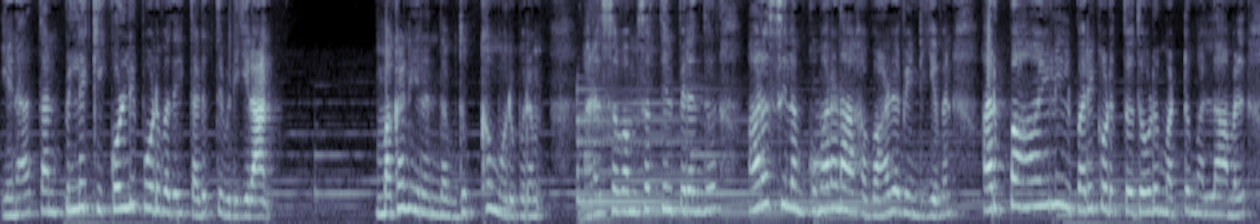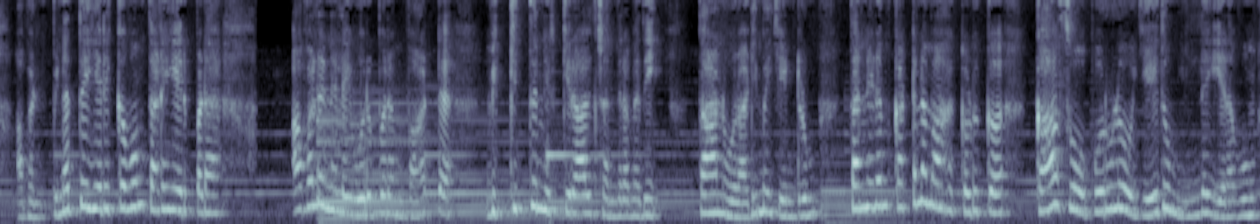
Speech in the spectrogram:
என தன் பிள்ளைக்கு கொல்லி போடுவதை தடுத்து விடுகிறான். மகன் இறந்த துக்கம் ஒருபுறம் அரச வம்சத்தில் பிறந்து அரசிலம் குமரனாக வாழ வேண்டியவன் அற்ப ஆயுளில் பறிகொடுத்ததோடு மட்டுமல்லாமல் அவன் பிணத்தை எரிக்கவும் தடை ஏற்பட அவல நிலை ஒருபுறம் வாட்ட விக்கித்து நிற்கிறாள் சந்திரமதி. தான் ஒரு அடிமை என்றும் தன்னிடம் கட்டணமாக கொடுக்க காசோ பொருளோ ஏதும் இல்லை எனவும்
